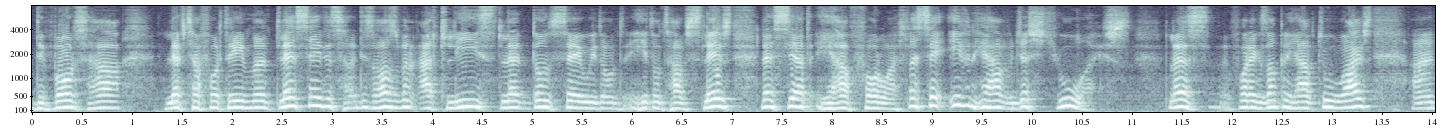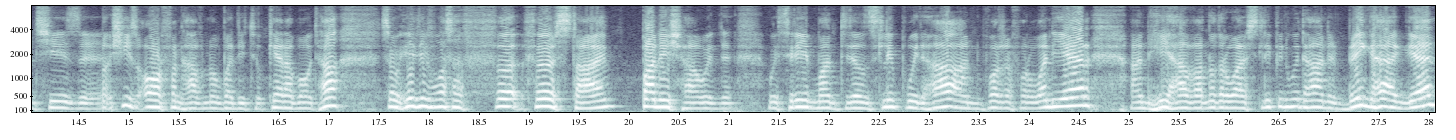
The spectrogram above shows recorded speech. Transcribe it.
divorced her left her for treatment. let's say this this husband at least let don't say we don't he don't have slaves. Let's say that he have four wives. Let's say even he have just two wives. Let's for example he have two wives and she's uh, she's orphan have nobody to care about her. So he divorced her first time punish her with with three months don't sleep with her and for for one year and he have another wife sleeping with her and bring her again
